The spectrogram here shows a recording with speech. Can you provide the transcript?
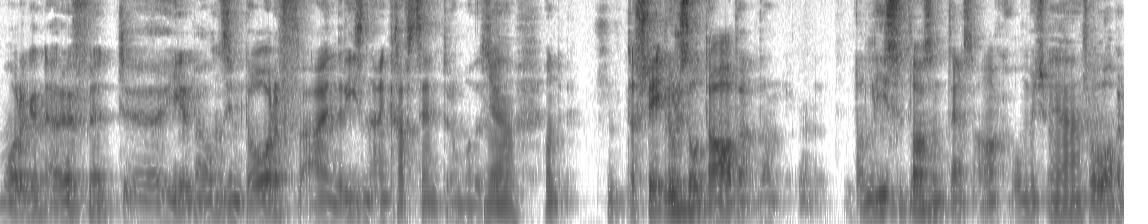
morgen eröffnet äh, hier bei uns im Dorf ein riesen Einkaufszentrum oder so. Ja. Und das steht nur so da, dann, dann dann liest du das und denkst, ah, komisch, Ja. so, aber,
